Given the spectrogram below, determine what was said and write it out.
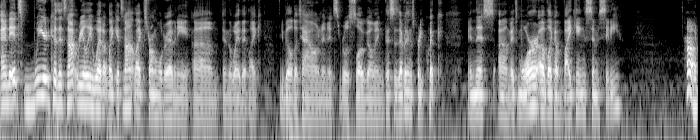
and it's weird because it's not really what like it's not like Stronghold or Evony um, in the way that like you build a town and it's really slow going. This is everything's pretty quick. In this, um, it's more of like a Viking Sim City. Huh.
